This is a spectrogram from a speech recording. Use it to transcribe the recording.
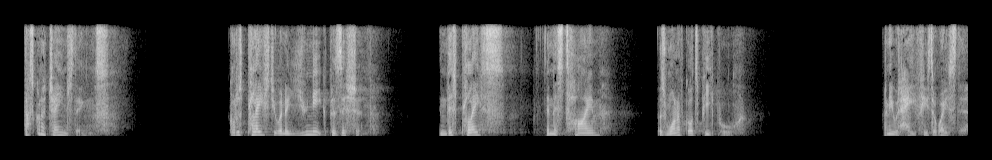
That's going to change things. God has placed you in a unique position in this place, in this time, as one of God's people, and He would hate for you to waste it.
